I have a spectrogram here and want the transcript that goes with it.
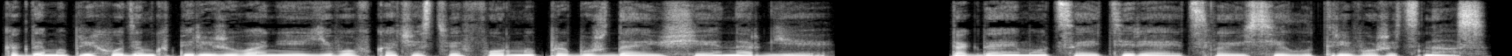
когда мы приходим к переживанию его в качестве формы пробуждающей энергии, тогда эмоция теряет свою силу тревожить нас.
